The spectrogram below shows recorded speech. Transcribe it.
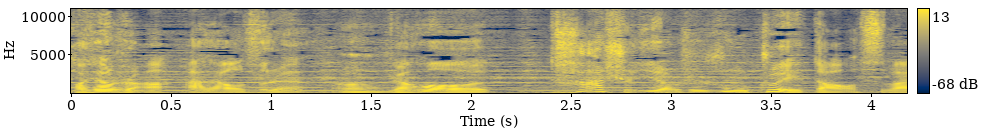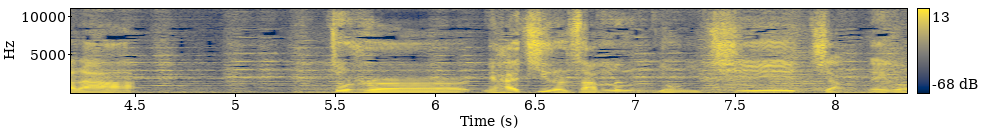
好像是啊，阿开奥斯人，嗯。然后他实际上是入赘到斯巴达，就是你还记得咱们有一期讲那个，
